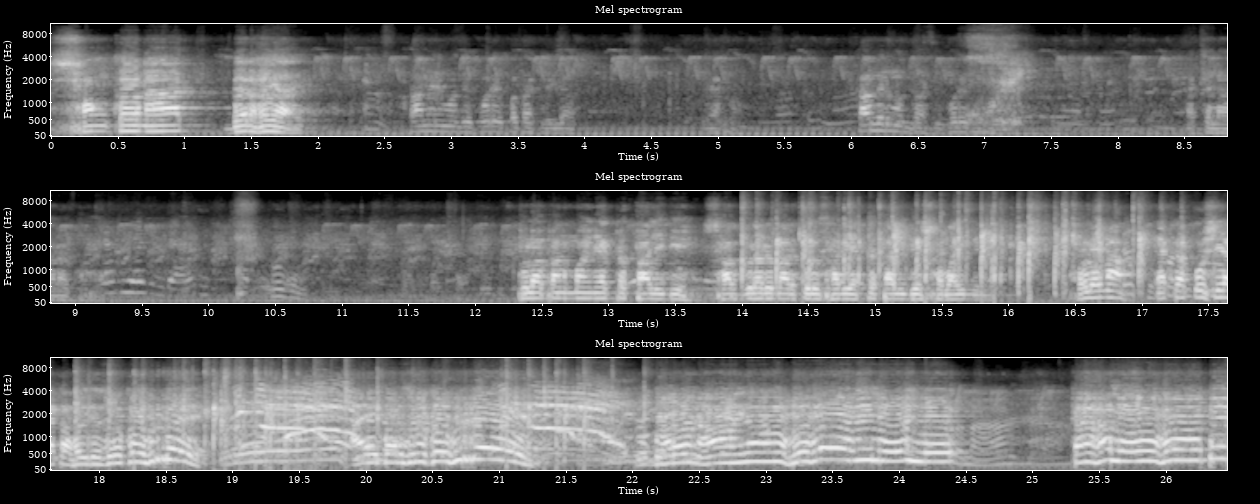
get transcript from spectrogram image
শঙ্খ নাগ বের হয়ে আয়। কামের মধ্যে পরে কথা কইলাম। কামের মধ্যে আছে, পরে আচ্ছা লাউরা মাইনে একটা তালি দিয়ে বার করে সারি, একটা তালি দিয়ে সবাই মিলে। হলো না? একটা হুররে! আরে হুররে! কাহলো হবে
